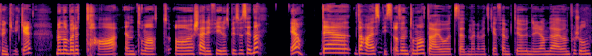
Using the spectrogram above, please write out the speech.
funker ikke. Men å bare ta en tomat og skjære i fire og spise ved siden av, Ja. det, det har jeg spist. Altså en tomat er jo et sted mellom ikke, 50 og 100 gram, det er jo en porsjon,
